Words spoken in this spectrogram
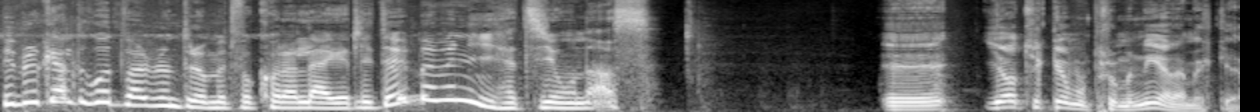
Vi brukar alltid gå ett varv runt rummet för att kolla läget lite. Vi börjar med NyhetsJonas. Eh, jag tycker om att promenera mycket.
